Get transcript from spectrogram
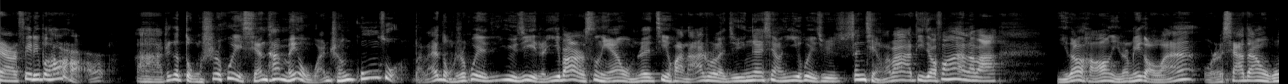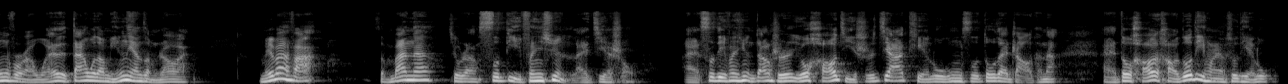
样费力不讨好啊！这个董事会嫌他没有完成工作。本来董事会预计着一八二四年，我们这计划拿出来就应该向议会去申请了吧，递交方案了吧？你倒好，你这没搞完，我这瞎耽误功夫啊！我还得耽误到明年怎么着啊？没办法，怎么办呢？就让斯蒂芬逊来接手。哎，斯蒂芬逊当时有好几十家铁路公司都在找他呢，哎，都好好多地方要修铁路，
